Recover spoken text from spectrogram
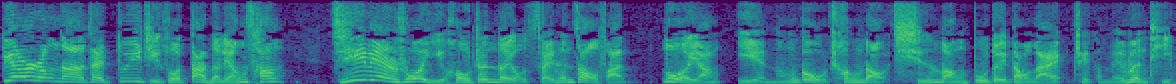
边上呢再堆几座大的粮仓，即便说以后真的有贼人造反。”洛阳也能够撑到秦王部队到来，这个没问题。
